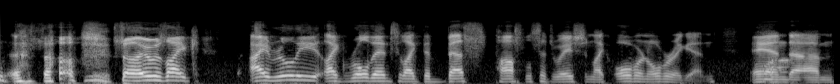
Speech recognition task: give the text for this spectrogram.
so, so, so it was like I really like rolled into like the best possible situation like over and over again, and um,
